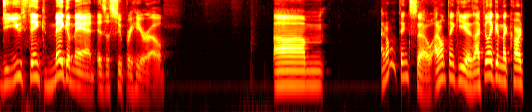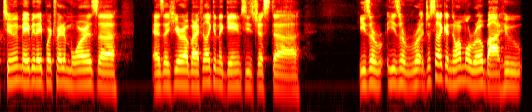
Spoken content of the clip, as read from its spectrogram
do you think Mega Man is a superhero? Um, I don't think so. I don't think he is. I feel like in the cartoon, maybe they portrayed him more as a as a hero, but I feel like in the games, he's just uh he's a he's a just like a normal robot who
